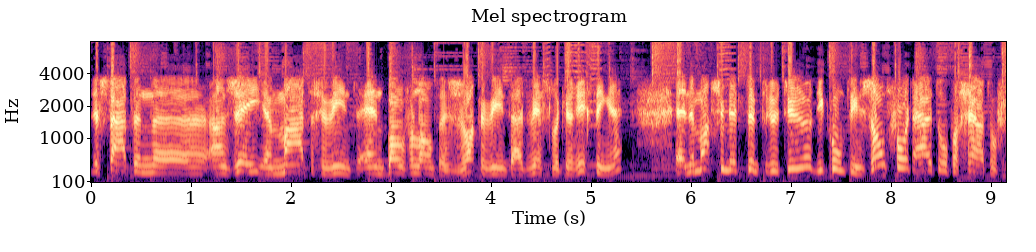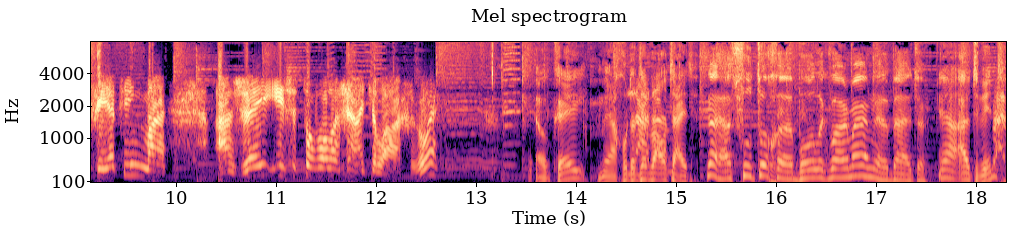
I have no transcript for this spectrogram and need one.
er staat een, eh, aan zee een matige wind en bovenland een zwakke wind uit westelijke richtingen. En de maximum temperatuur die komt in Zandvoort uit op een graad of 14, maar aan zee is het toch wel een graadje lager hoor. Oké, maar ja goed, dat hebben we altijd. Nou ja, het voelt toch eh, behoorlijk warm aan eh, buiten. Ja, uit de wind.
